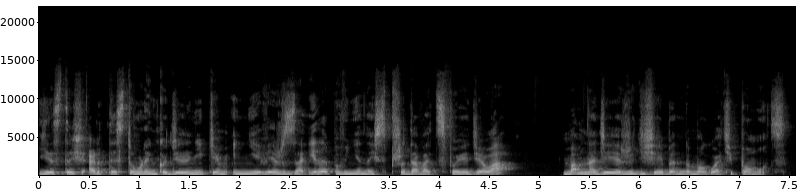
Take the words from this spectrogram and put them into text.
Jesteś artystą rękodzielnikiem i nie wiesz, za ile powinieneś sprzedawać swoje dzieła? Mam nadzieję, że dzisiaj będę mogła Ci pomóc.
